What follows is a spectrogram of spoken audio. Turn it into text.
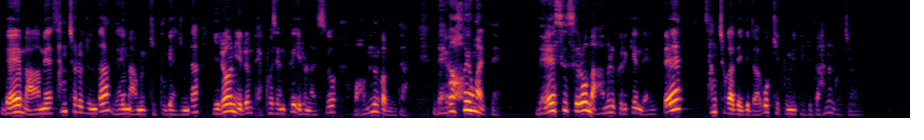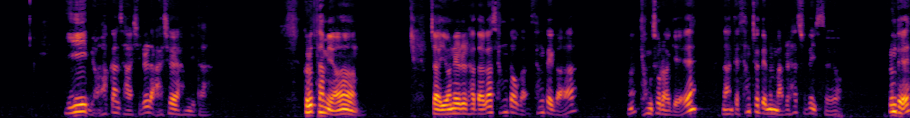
내 마음에 상처를 준다, 내 마음을 기쁘게 해준다, 이런 일은 100% 일어날 수 없는 겁니다. 내가 허용할 때, 내 스스로 마음을 그렇게 낼 때 상처가 되기도 하고 기쁨이 되기도 하는 거죠. 이 명확한 사실을 아셔야 합니다. 그렇다면, 자, 연애를 하다가 상대가, 상대가 어? 경솔하게 나한테 상처되는 말을 할 수도 있어요. 그런데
